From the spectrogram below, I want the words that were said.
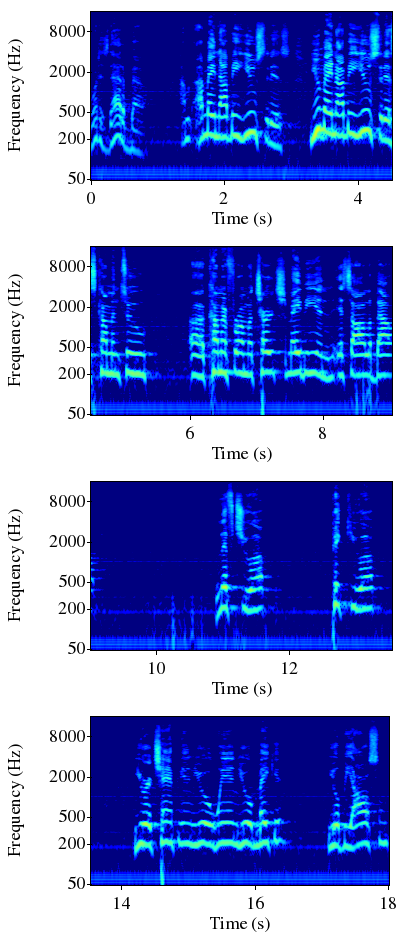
what is that about? I'm, i may not be used to this. You may not be used to this coming to uh, coming from a church maybe, and it's all about lift you up, pick you up. You're a champion. You'll win. You'll make it. You'll be awesome.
